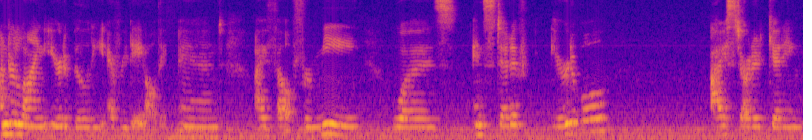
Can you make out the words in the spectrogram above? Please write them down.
underlying irritability every day, all day. And I felt for me was instead of irritable, I started getting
